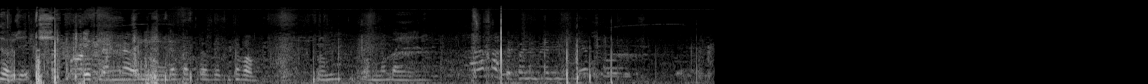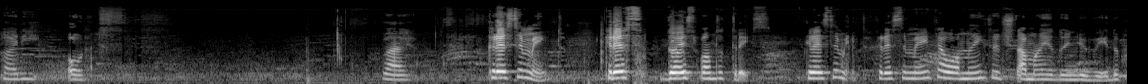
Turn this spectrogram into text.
Então, gente, eu quero ir no banheiro. Então vamos. Vamos, vamos no banheiro. Ah, depois não pode ver. Cariotes. Vai. Crescimento. Cres... 2.3. Crescimento. Crescimento é o aumento de tamanho do indivíduo.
